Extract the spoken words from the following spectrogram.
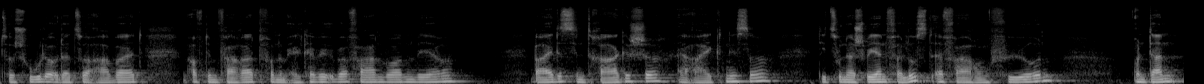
zur Schule oder zur Arbeit auf dem Fahrrad von einem LKW überfahren worden wäre. Beides sind tragische Ereignisse, die zu einer schweren Verlusterfahrung führen und dann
